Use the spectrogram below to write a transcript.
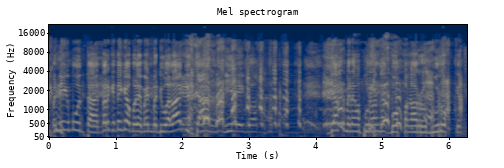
Mending muntah Ntar kita nggak boleh main berdua lagi Cang Iya gua kata. Jangan main sama pura nggak bawa pengaruh buruk gitu.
